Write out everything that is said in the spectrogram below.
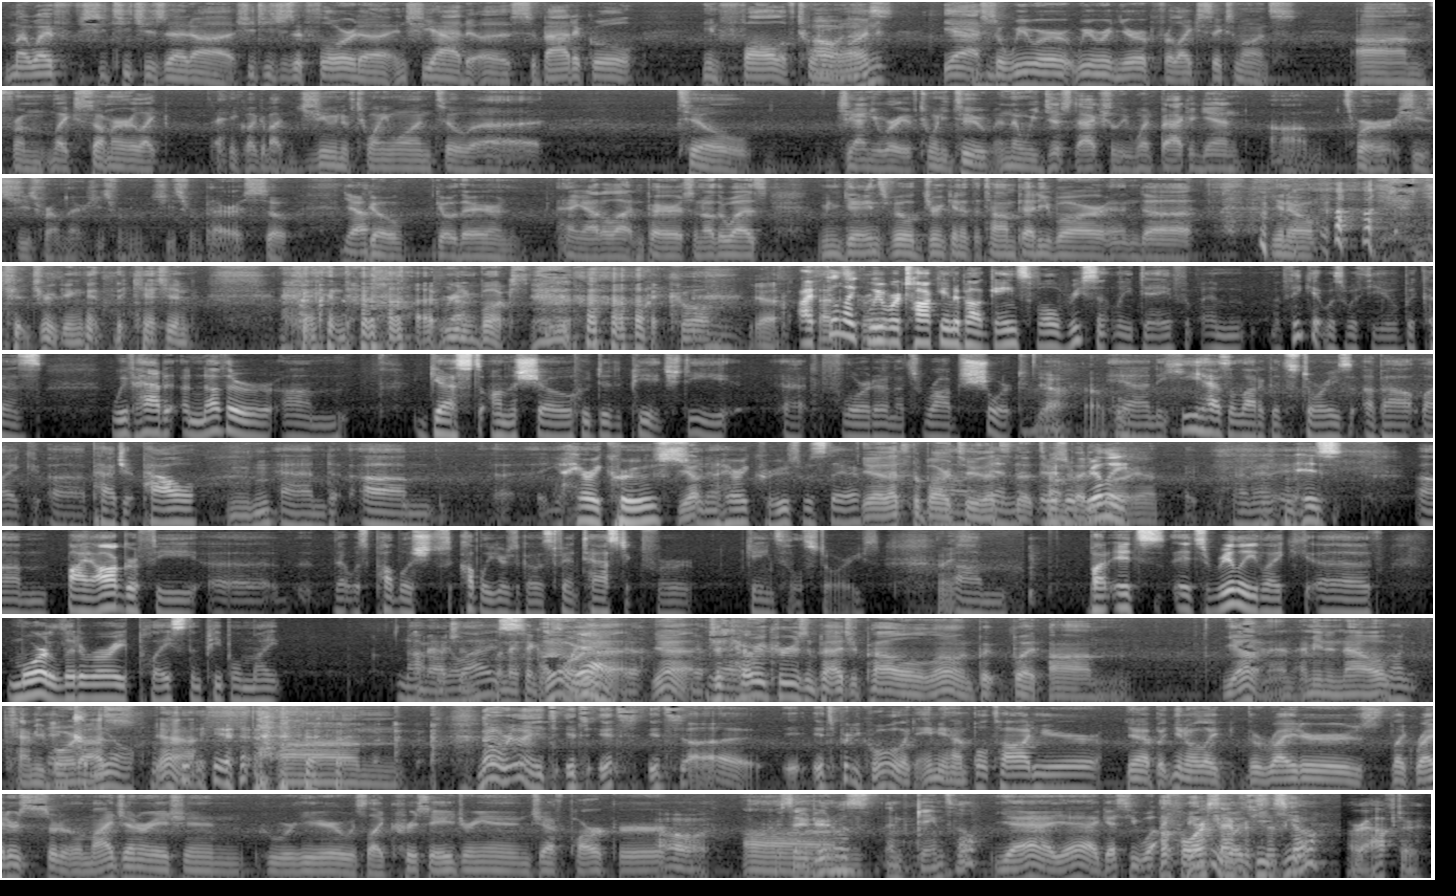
my wife she teaches at uh, she teaches at Florida, and she had a sabbatical in fall of twenty one. Oh, nice. Yeah, so we were we were in Europe for like six months, um, from like summer, like I think like about June of twenty one till uh, till January of 22, and then we just actually went back again. Um, it's where she's she's from there. She's from she's from Paris, so Yeah. go go there and hang out a lot in Paris. And otherwise, I'm in Gainesville drinking at the Tom Petty bar, and uh, you know, drinking at the kitchen and uh, reading books. Cool. yeah, I feel like we were talking about Gainesville recently, Dave, and I think it was with you because we've had another um, guest on the show who did a PhD at Florida, and that's Rob Short. Yeah. and he has a lot of good stories about like uh, Padgett Powell and um, uh, Harry Crews. Yep. You know, Harry Crews was there. yeah, that's the bar too. That's and the Tom there's a Petty really- bar. Yeah. and uh, his um, biography uh, that was published a couple of years ago is fantastic for Gainesville stories. Nice. Um, but it's it's really like a more literary place than people might not Imagine realize. when they think of Oh Florida. yeah, yeah, Yeah. Just Yeah. Harry Crews and Padgett Powell alone, but but um, yeah, man. I mean, and now Cami and Bordas, Camille. yeah. um, no, really, it's it's it's it's uh, it's pretty cool. Like Amy Hempel taught here, yeah. But you know, like the writers, like writers, sort of of my generation who were here was like Chris Adrian, Jeff Parker. Oh, Chris Adrian Um, was in Gainesville Yeah, yeah. I guess he was before San was. He- he- Francisco or after?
